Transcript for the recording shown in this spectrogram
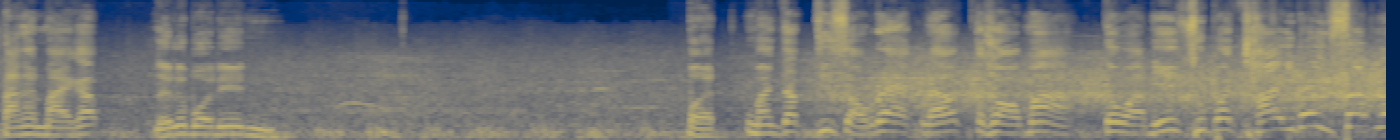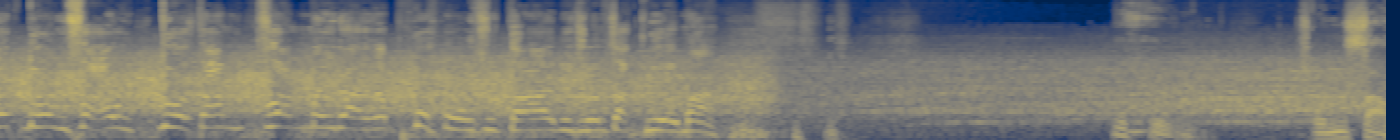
ตั้งกันใหม่ครับเนรบดิน เปิดมันจับที่เสาแรกแล้วกระชอกมาจังหวะนี้สุภชัยได้ซัดแล้วโดนเสาโดนซ้ำซ้ำไม่ได้ครับโอ้โหสุดท้ายเป็นเฉลิมศักดิ์เคลื่อนมาโอ้โหชนเสา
